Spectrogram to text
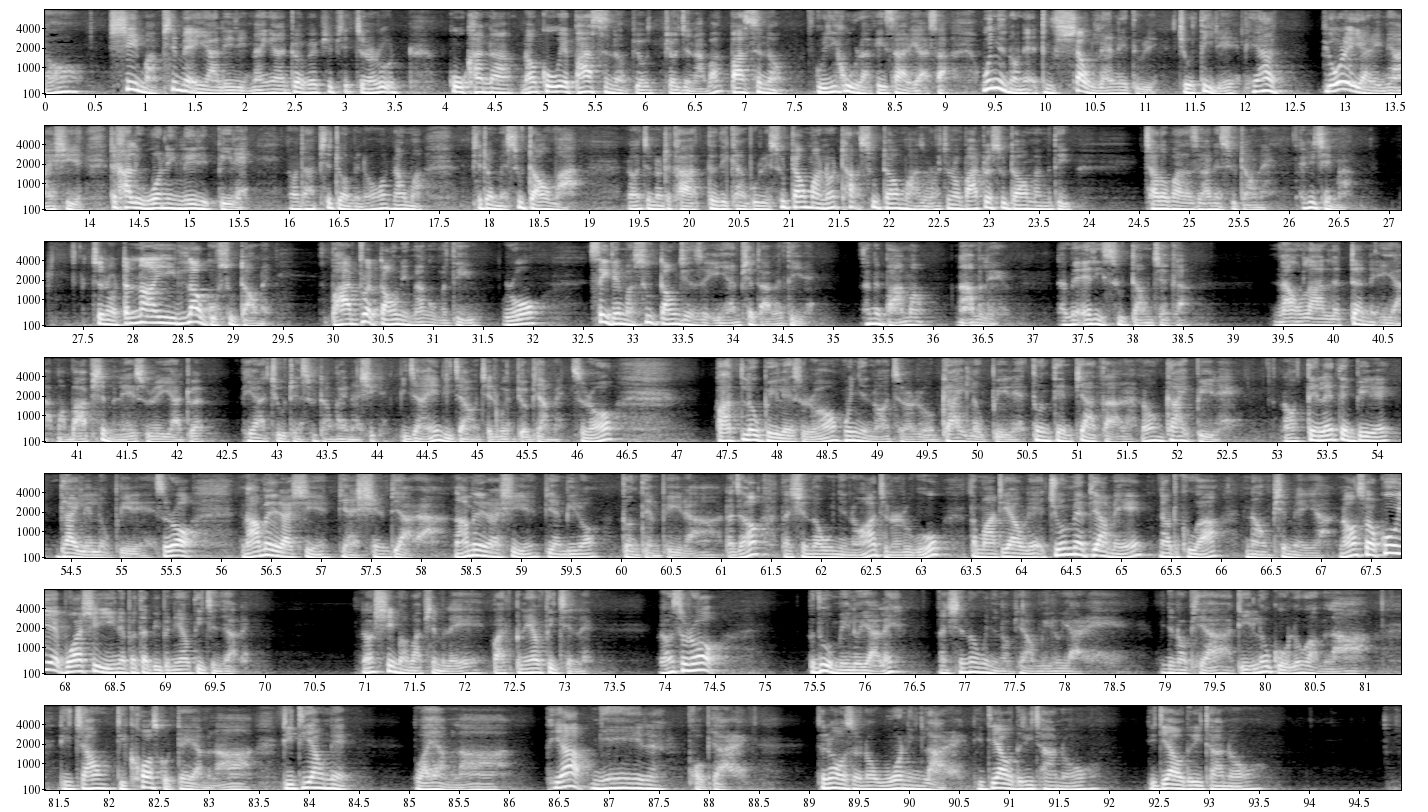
နော်ရှေ့မှာဖြစ်မဲ့အရာလေးတွေနိုင်ငံအတွက်ပဲဖြစ်ဖြစ်ကျွန်တော်တို့ကိုခန္ဓာနော်ကိုယ့်ရဲ့ personal ပြောပြောချင်တာပါ personal ကိုကြီးကိုတာကိစ္စတွေကအစဝိညာဉ်တော်နဲ့အတူရှောက်လန်းနေသူတွေကြိုသိတယ်ဘုရားပြောတဲ့အရာတွေအများကြီးရှိတယ်တခါလေ warning လေးတွေပေးတယ်နော်ဒါဖြစ်တော့မယ်နော်နောက်မှဖြစ်တော့မယ်ဆူတောင်းပါနော်ကျွန်တော်တခါတည်ခံဖို့တွေဆူတောင်းပါနော်ထဆူတောင်းပါဆိုတော့ကျွန်တော်ဘာအတွက်ဆူတောင်းမှမသိဘူးခြားသောဘာသာစကားနဲ့ဆူတောင်းတယ်အဲ့ဒီအချိန်မှာကျွန်တော်တနာရီလောက်ကိုဆူတောင်းတယ် ဘာအတွက်တောင်းနေမှန်းကိုမသိဘူးရောစိတ်ထဲမှာဆူတောင်းခြင်းစိတ်အရန်ဖြစ်တာပဲသိတယ်ဒါပေမဲ့ဘာမှနားမလဲဒါပေမဲ့အဲ့ဒီဆူတောင်းချက်ကနောင်လာလက်တက်တဲ့အရာမှာဘာဖြစ်မလဲဆိုတဲ့အရာအတွက်ဖះကြိုတင်ဆူတောင်းခိုင်းတာရှိတယ်ပြီးကြရင်ဒီကြောင်ခြေတော်ပြောပြမယ်ဆိုတော့ဘာလုပ်ပေးလဲဆိုတော့ဝိညာဉ်တော်ကျွန်တော်တို့ guide လုပ်ပေးတယ်သွန်သင်ပြတာတာเนาะ guide ပေးတယ်เนาะသင်လဲသင်ပေးတယ် guide လဲလုပ်ပေးတယ်ဆိုတော့နားမလည်တာရှိရင်ပြန်ရှင်းပြတာနားမလည်တာရှိရင်ပြန်ပြီးတော့ သွန်သင်ပေးတာဒါကြောင့်သရှင်သောဝိညာဉ်တော်ကကျွန်တော်တို့ကိုတမန်တရားကိုလည်းအကျွမ်းမဲ့ပြမယ်နောက်တစ်ခုကနောင်ဖြစ်မယ်ရာเนาะဆိုတော့ကိုယ့်ရဲ့ဘဝရှိရင်းနဲ့ပတ်သက်ပြီးဘယ်နှယောက်သိချင်ကြလဲเนาะရှိမှာဘာဖြစ်မလဲဘာဘယ်နှယောက်သိချင်လဲเนาะဆိုတော့ဘယ်သူ့ကိုမေးလို့ရလဲသရှင်သောဝိညာဉ်တော်ဖျားကိုမေးလို့ရတယ်ဝိညာဉ်တော်ဖျားဒီအလုပ်ကိုလုပ်ရမလားဒီเจ้าဒီ course ကိုတက်ရမလားဒီတယောက်နဲ့သွားရမလားဖျားမြဲတယ်ပေါ်ပြတယ် ကျွန်တော်ဆိုတော့ warning လာတယ်ဒီတယောက်သတိထားနော်ဒီတယောက်သတိထားနော်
